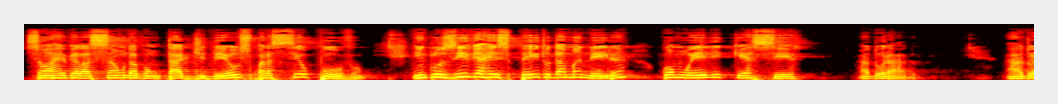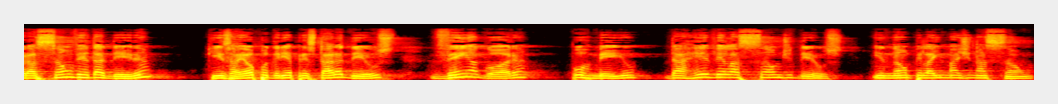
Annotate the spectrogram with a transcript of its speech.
são a revelação da vontade de Deus para seu povo, inclusive a respeito da maneira como ele quer ser adorado. A adoração verdadeira que Israel poderia prestar a Deus vem agora por meio da revelação de Deus e não pela imaginação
